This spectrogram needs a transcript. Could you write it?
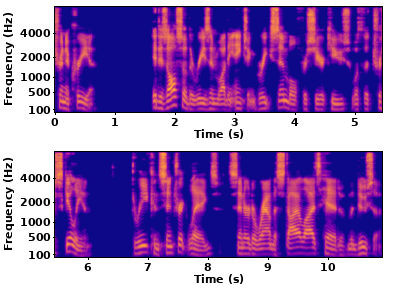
Trinacria. It is also the reason why the ancient Greek symbol for Syracuse was the Triskelion, three concentric legs centered around a stylized head of Medusa,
